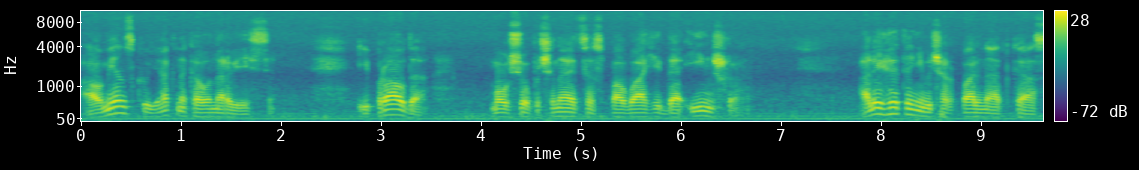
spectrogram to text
а ў Менску як на каго нарвесся. І праўда, мо ўсё пачынаецца з павагі да іншага. Але гэта невычарпальны адказ.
